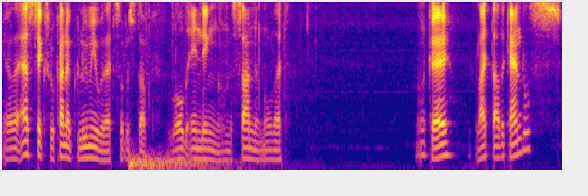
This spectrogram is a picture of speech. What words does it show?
You know, the Aztecs were kind of gloomy with that sort of stuff. World ending on the sun and all that. Okay, light the other candles.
